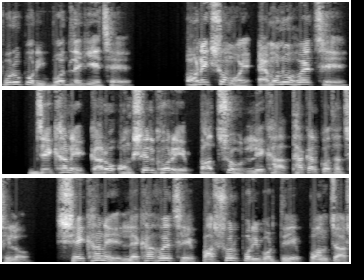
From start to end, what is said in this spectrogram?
পুরোপুরি বদলে গিয়েছে। অনেক সময় এমনও হয়েছে যেখানে কারও অংশের ঘরে পাঁচশো লেখা থাকার কথা ছিল। সেখানে লেখা হয়েছে পাঁচশোর পরিবর্তে পঞ্চাশ।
